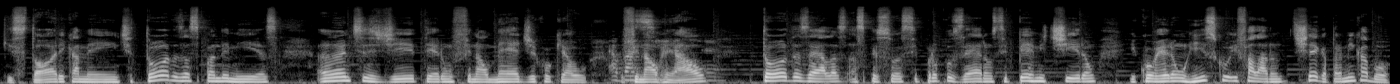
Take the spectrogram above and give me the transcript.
Que historicamente, todas as pandemias, antes de ter um final médico, que é o, o final real, é todas elas, as pessoas se propuseram, se permitiram e correram um risco e falaram: chega, para mim acabou,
